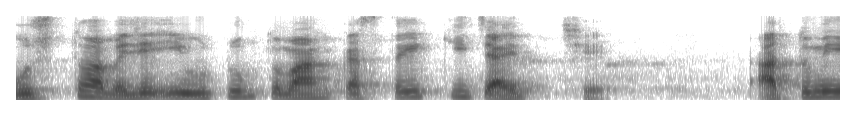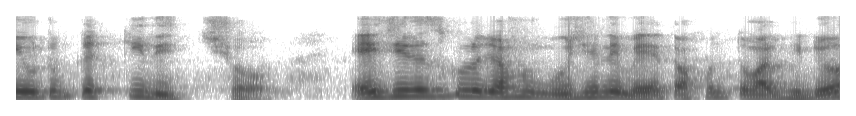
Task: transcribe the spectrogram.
বুঝতে হবে যে ইউটিউব তোমার কাছ থেকে কি চাইছে। আর তুমি ইউটিউবকে কি দিচ্ছ? এই জিনিসগুলো যখন বুঝে নেবে, তখন তোমার ভিডিও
